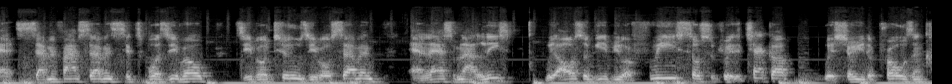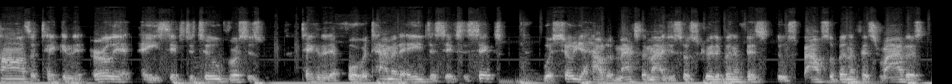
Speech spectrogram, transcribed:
at 757-640-0207. And last but not least, we also give you a free Social Security checkup. We'll show you the pros and cons of taking it early at age 62 versus taking it at full retirement age at 66. We'll show you how to maximize your Social Security benefits through spousal benefits, riders,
